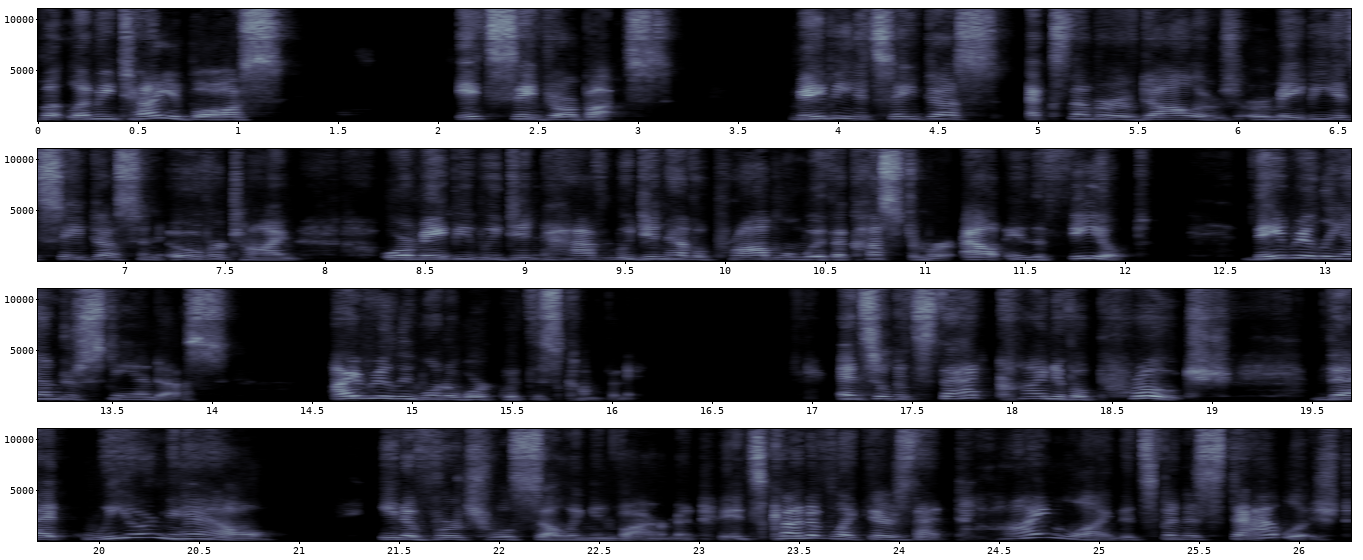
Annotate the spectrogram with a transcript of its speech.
but let me tell you boss it saved our butts. Maybe it saved us x number of dollars or maybe it saved us an overtime or maybe we didn't have we didn't have a problem with a customer out in the field. They really understand us i really want to work with this company and so it's that kind of approach that we are now in a virtual selling environment. It's kind of like there's that timeline that's been established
